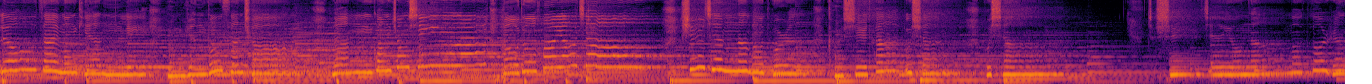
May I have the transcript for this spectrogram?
留在梦田里，永远不散场。暖光中醒来，好多话要讲。时间那么多人，可是他不声不响。这世界有那么多人，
